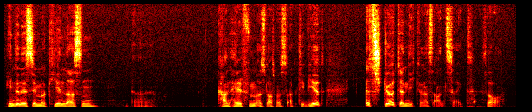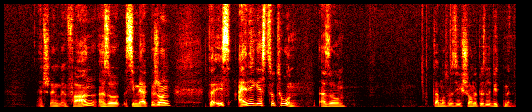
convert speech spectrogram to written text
Hindernisse markieren lassen, kann helfen, also lassen wir es aktiviert. Es stört ja nicht, wenn es anzeigt. So, Einstellung beim Fahren. Also Sie merken schon, da ist einiges zu tun. Also da muss man sich schon ein bisschen widmen.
